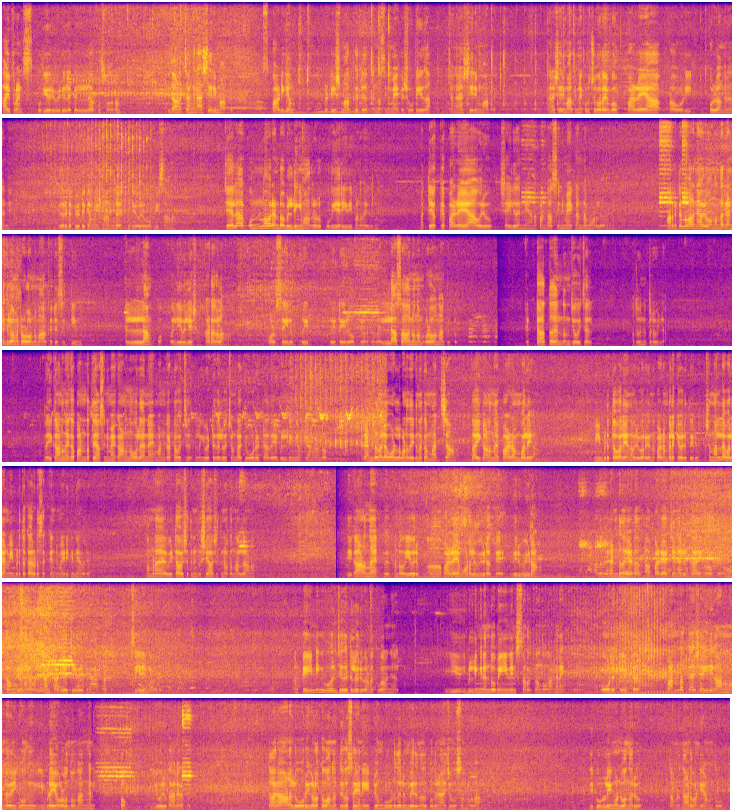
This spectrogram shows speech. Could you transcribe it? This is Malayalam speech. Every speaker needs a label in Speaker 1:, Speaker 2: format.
Speaker 1: ഹായ് ഫ്രണ്ട്സ് പുതിയൊരു വീഡിയോയിലേക്ക് എല്ലാവർക്കും സ്വാഗതം. ഇതാണ് Changanassery market. Spadikam British market എന്ന സിനിമയൊക്കെ ഷൂട്ട് ചെയ്ത ചങ്ങനാശ്ശേരി മാർക്കറ്റ്. ചങ്ങനാശ്ശേരി മാർക്കറ്റിനെ കുറിച്ച് പറയുമ്പം പഴയ ആ പ്രൗഢി ഇപ്പോഴും അങ്ങനെ തന്നെയാണ്. ഇതൊരു ഡെപ്യൂട്ടി കമ്മീഷണറിന്റെ പുതിയൊരു ഓഫീസാണ്. ചില ഒന്നോ രണ്ടോ ബിൽഡിംഗ് മാത്രമേ ഉള്ളൂ പുതിയ രീതിയിൽ പണിതേക്കുന്നത് മറ്റേയൊക്കെ പഴയ ആ ഒരു ശൈലി തന്നെയാണ്. പണ്ട് ആ സിനിമയിൽ കണ്ട മോഡൽ തന്നെ. മാർക്കറ്റ് എന്ന് പറഞ്ഞാൽ ഒരു ഒന്നൊന്നര രണ്ട് കിലോമീറ്ററോളം ഉണ്ട് മാർക്കറ്റ് സിറ്റിയിൽ നിന്ന് എല്ലാം വലിയ വലിയ കടകളാണ്. ഹോൾസെയിലും റീ റീറ്റെയിലും ഒക്കെ ആയിട്ടുള്ള എല്ലാ സാധനവും നമുക്കിവിടെ വന്നാൽ കിട്ടും. കിട്ടാത്തത് എന്തെന്ന് ചോദിച്ചാൽ അതൊന്നും ഉത്തരവില്ല. ഈ കാണുന്നതൊക്കെ പണ്ടത്തെ ആ സിനിമയെ കാണുന്ന പോലെ തന്നെ മൺകട്ട വെച്ച് അല്ലെങ്കിൽ വെട്ടുകല്ല് വെച്ച് ഉണ്ടാക്കി ഓടിട്ട അതേ ബിൽഡിംഗ് കണ്ടോ? രണ്ട് നില മുകളിൽ പണിതേക്കുന്നതൊക്കെ മച്ചാണ്. ഇതായി കാണുന്ന പഴംവലയാണ് മീൻപിടുത്ത വലയെന്ന് അവർ പറയുന്നത് പഴമ്പലയ്ക്ക് അവർ തരും. പക്ഷെ നല്ല വലയാണ്. മീൻപിടുത്തക്കാരോട് സെക്കൻഡ് മേടിക്കുന്ന അവർ നമ്മുടെ വീട്ടാവശ്യത്തിനും കൃഷി ആവശ്യത്തിനും ഒക്കെ നല്ലതാണ്. ഈ കാണുന്ന കണ്ടോ ഈ ഒരു പഴയ മോഡൽ വീടൊക്കെ ഇതൊരു വീടാണ്. അത് രണ്ട് നിലയായിട്ട് ആ പഴയ ജനലും കാര്യങ്ങളൊക്കെ ഒന്നും കമ്പിയൊന്നുമല്ല എല്ലാം തടിയെ ചെയ്തേക്കുന്നത് സീലിംഗ് വരെ. പെയിന്റിങ് പോലും ചെയ്തിട്ടില്ല ഒരു കണക്ക് പറഞ്ഞാൽ. ഈ ബിൽഡിങ്ങിന് എന്തോ മെയിന്റെനൻസ് നടക്കുകയാണെന്ന് തോന്നുന്നു. അങ്ങനെ ഓടിട്ട് ഇട്ട് പണ്ടത്തെ ശൈലി കാണണമെന്നുണ്ടെങ്കിൽ എനിക്ക് തോന്നുന്നു ഇവിടെ ഉള്ളെന്ന് തോന്നുന്നു അങ്ങനെ. ഇപ്പം ഈ ഒരു കാലഘട്ടത്തിൽ ധാരാളം ലോറികളൊക്കെ വന്ന് ദിവസേന ഏറ്റവും കൂടുതലും വരുന്നത് ബുധനാഴ്ച ദിവസങ്ങളിലാണ്. ഇതിപ്പോൾ ഉള്ളിയും കൊണ്ട് വന്നൊരു തമിഴ്നാട് വണ്ടിയാണെന്ന് തോന്നുന്നു.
